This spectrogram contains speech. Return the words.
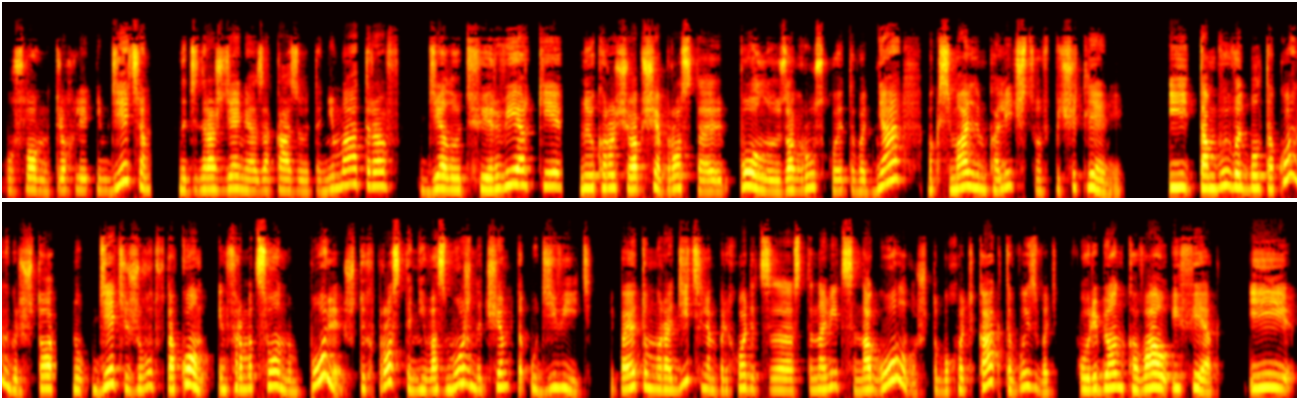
условно трехлетним детям на день рождения заказывают аниматоров, делают фейерверки, ну и, короче, вообще просто полную загрузку этого дня максимальным количеством впечатлений. И там вывод был такой, он говорит, что ну, дети живут в таком информационном поле, что их просто невозможно чем-то удивить. И поэтому родителям приходится становиться на голову, чтобы хоть как-то вызвать у ребенка вау-эффект. И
